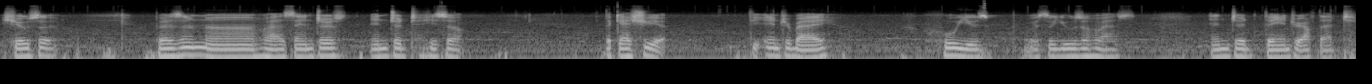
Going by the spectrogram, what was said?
shows a person uh, who has entered entered his uh, the cashier the entry by who use was the user who has entered the entry of that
